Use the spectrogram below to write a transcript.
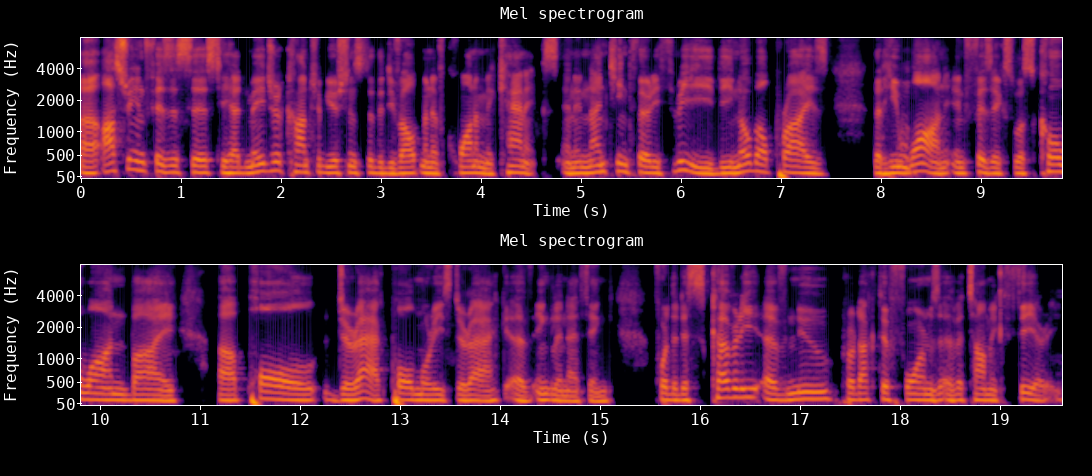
uh, Austrian physicist, he had major contributions to the development of quantum mechanics. And in 1933, the Nobel Prize that he Hmm. won in physics was co-won by uh, Paul Dirac, Paul Maurice Dirac of England, I think, for the discovery of new productive forms of atomic theory.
